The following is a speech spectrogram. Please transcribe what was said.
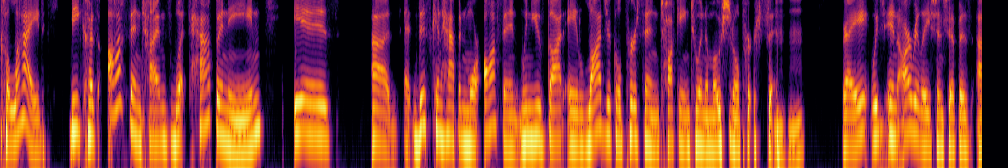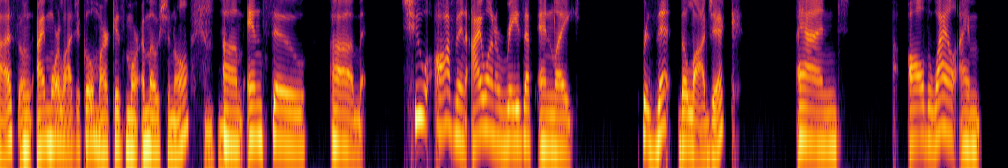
collide because oftentimes what's happening is uh, this can happen more often when you've got a logical person talking to an emotional person, hmm right? Which in Mhm. our relationship is us. Um, I'm more logical. Mark is more emotional. hmm Um, and so, um, too often I want to raise up and like present the logic and all the while I'm,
